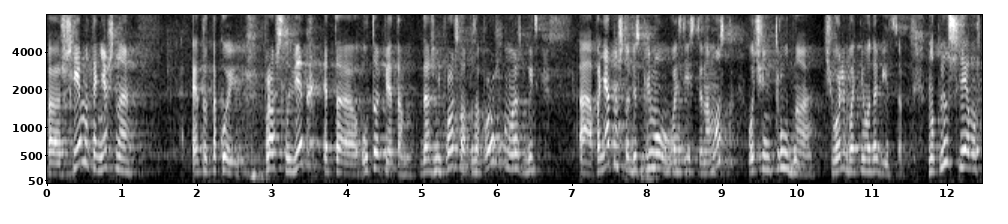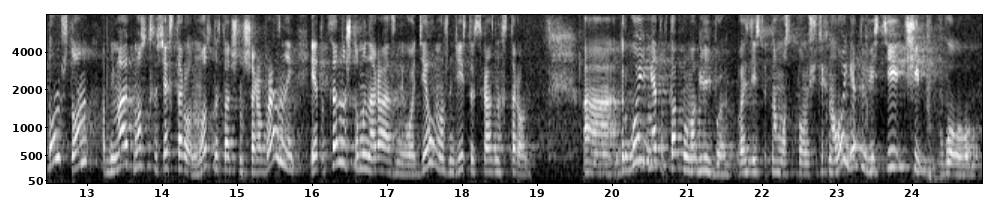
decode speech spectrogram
э, шлемы, конечно, это такой прошлый век, это утопия там, даже не прошлого, а позапрошлого, может быть. А, понятно, что без прямого воздействия на мозг очень трудно чего-либо от него добиться. Но плюс шлема в том, что он обнимает мозг со всех сторон. Мозг достаточно шарообразный, и это ценно, что мы на разные его отделы можем действовать с разных сторон. А, другой метод, как мы могли бы воздействовать на мозг с помощью технологии, это ввести чип в голову.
